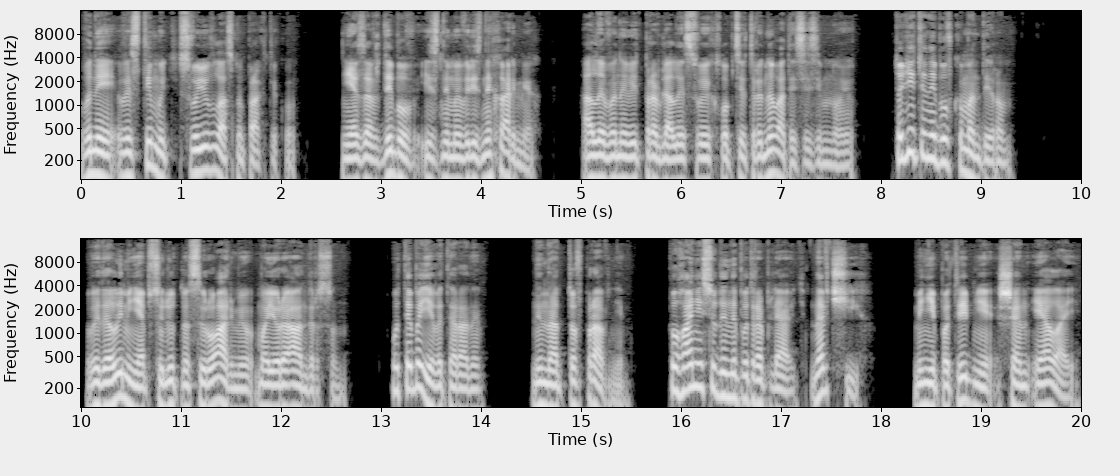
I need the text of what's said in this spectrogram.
Вони вестимуть свою власну практику. Я завжди був із ними в різних арміях, але вони відправляли своїх хлопців тренуватися зі мною. Тоді ти не був командиром. Ви дали мені абсолютно сиру армію, майоре Андерсон. У тебе є ветерани. Не надто вправні. Погані сюди не потрапляють, навчи їх. Мені потрібні Шен і Алай.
